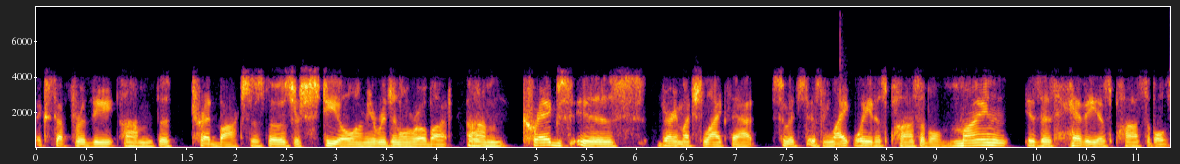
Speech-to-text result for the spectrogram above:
except for the um, the tread boxes. Those are steel on the original robot. Um, Craig's is very much like that. So it's as lightweight as possible. Mine is as heavy as possible.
